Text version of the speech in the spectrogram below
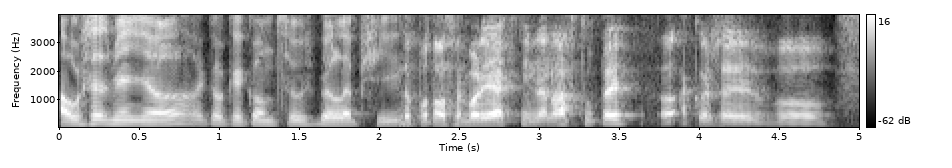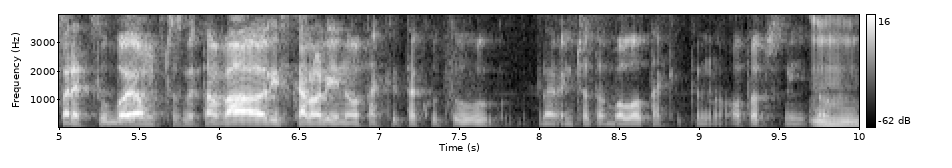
A už se změnil, jako ke konci už byl lepší? No potom sme boli aj s ním na nástupe, akože v, pred súbojom, čo sme tam váleli s Karolínou, takú, takú tú, neviem čo to bolo, taký ten otočný to. Mm-hmm.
